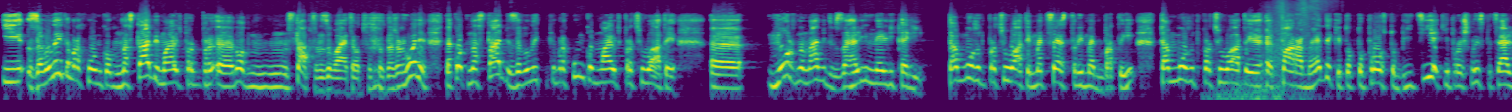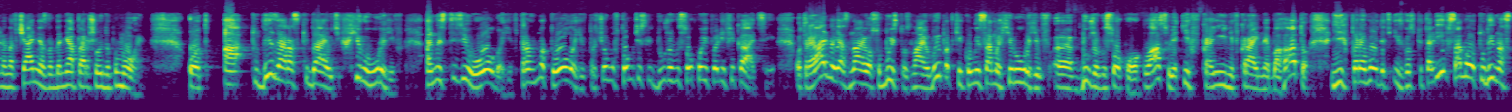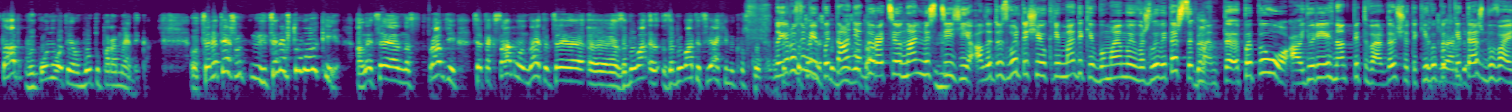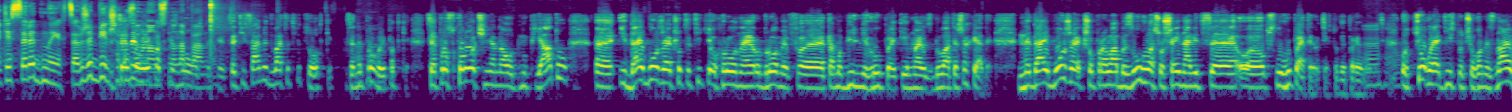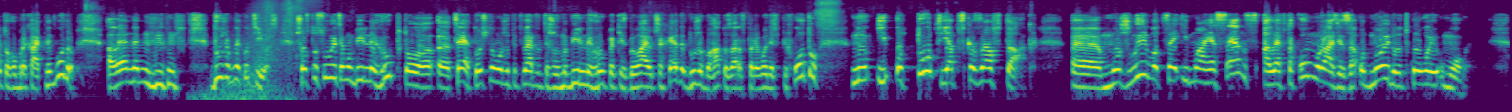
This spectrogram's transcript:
І за великим рахунком на стабі мають е, ну, стаб це називається от, на жаргоні. Так от на стабі за великим рахунком мають працювати е, можна навіть взагалі не лікарі. Там можуть працювати медсестри і медбрати, там можуть працювати е, парамедики, тобто просто бійці, які пройшли спеціальне навчання з надання першої допомоги. От а туди зараз кидають хірургів, анестезіологів, травматологів, причому в тому числі дуже високої кваліфікації. От реально я знаю особисто знаю випадки, коли саме хірургів е, дуже високого класу, яких в країні вкрай небагато, їх переводять із госпіталів саме туди на стаб виконувати роботу парамедика. От це не те, що це не штурмовики, але це насправді це так само, знаєте, це е, забива, е, забивати цвяхи мікроскопом. Ну я Це- це розумію, приблизно питання до раціональності є, але дозвольте ще й окрім медиків, бо маємо і важливий теж сегмент е, ППО. А Юрій Ігнат підтвердив, що такі випадки теж бувають і серед них. Це вже більш Це не резонансно, випадки напевно. Це ті самі 20%. Це не про випадки. Це про скорочення на одну п'яту. Е, і дай Боже, якщо це тільки охорона аеродромів е, та мобільні групи, які мають збивати шахеди. Не дай Боже, якщо права без угла, що ще й навіть це о, обслугу петріотів туди переводять. От цього я дійсно чого не знаю, того брехати не буду. Але не дуже б не хотілося. Що стосується мобільних груп, то е, це я точно можу підтвердити, що з мобільних груп, які збивають шахеди, дуже багато зараз переводять в піхоту. Ну і отут я б сказав так. Е, можливо, це і має сенс, але в такому разі за одної додаткової умови.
